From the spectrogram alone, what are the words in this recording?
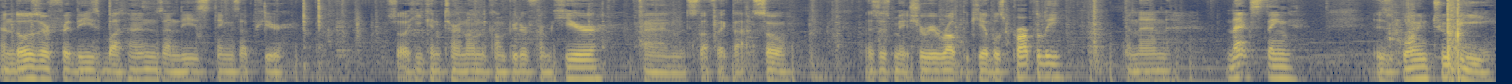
And those are for these buttons and these things up here. So he can turn on the computer from here and stuff like that. So let's just make sure we route the cables properly. And then next thing is going to be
